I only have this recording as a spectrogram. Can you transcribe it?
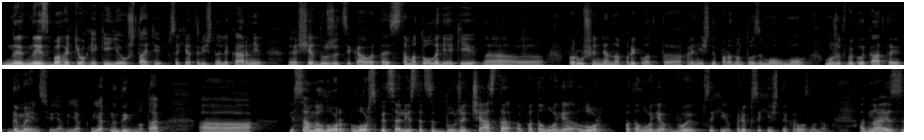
не, не з багатьох, які є у штаті психіатричної лікарні. Е, Ще дуже цікаво та стоматологи, які порушення, наприклад, хронічної парадонтози можуть викликати деменцію, як, як, як не дивно. Так? А, і саме лор, лор-спеціалісти це дуже часта патологія лор. Патологія в психі... при психічних розладах. Одна із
